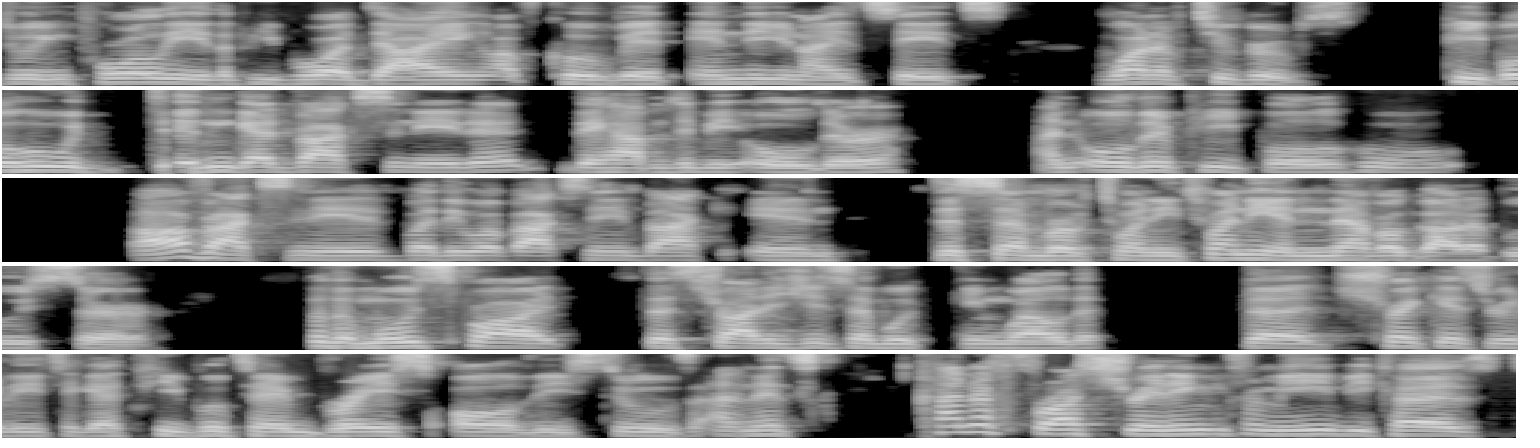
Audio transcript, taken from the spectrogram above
doing poorly, the people who are dying of COVID in the United States, one of two groups people who didn't get vaccinated, they happen to be older, and older people who are vaccinated, but they were vaccinated back in December of 2020 and never got a booster. For the most part, the strategies are working well the trick is really to get people to embrace all of these tools. And it's kind of frustrating for me because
